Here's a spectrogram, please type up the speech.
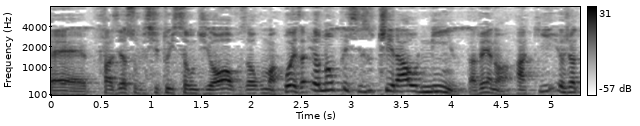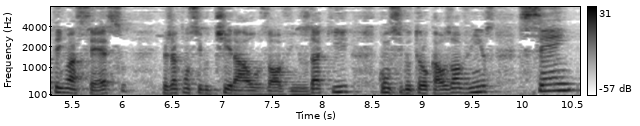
é, fazer a substituição de ovos, alguma coisa, eu não preciso tirar o ninho, tá vendo? Ó? Aqui eu já tenho acesso, eu já consigo tirar os ovinhos daqui, consigo trocar os ovinhos sem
